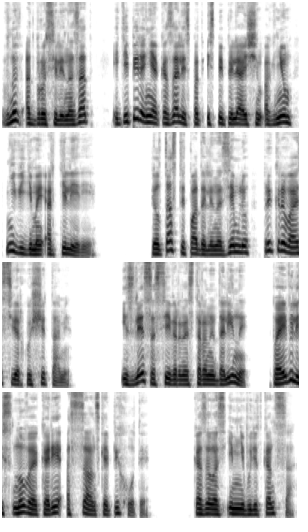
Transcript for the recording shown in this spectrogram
вновь отбросили назад, и теперь они оказались под испепеляющим огнем невидимой артиллерии. Пелтасты падали на землю, прикрываясь сверху щитами. Из леса с северной стороны долины появились новые коре ассанской пехоты. Казалось, им не будет конца.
